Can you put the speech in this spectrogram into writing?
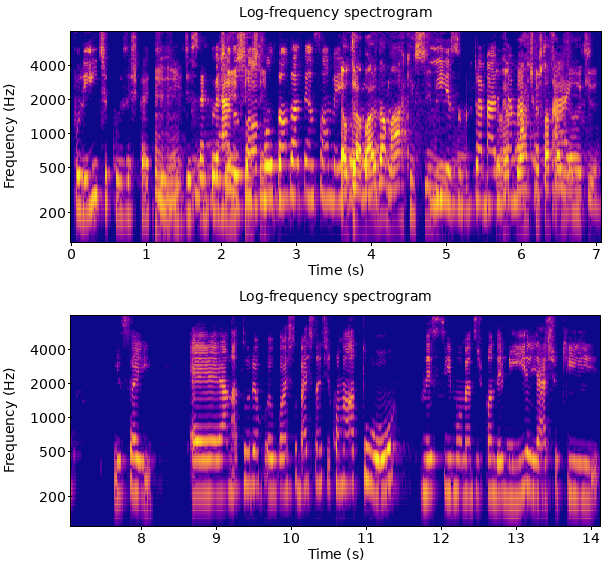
políticos, aspectos Uhum. de, certo ou errado, Sim, sim, só sim. voltando a atenção mesmo. É o trabalho pro- da marca em si mesmo. Isso, né? o trabalho É o que a recorte marca que a gente tá faz. fazendo aqui. Isso aí. É, a Natura, eu, eu gosto bastante de como ela atuou nesse momento de pandemia e acho que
